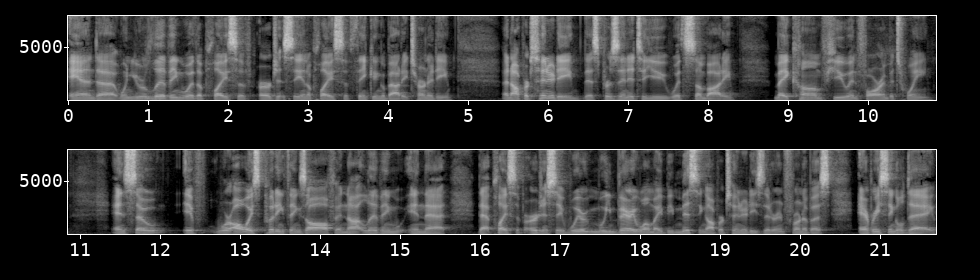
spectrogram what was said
and uh, when you're living with a place of urgency and a place of thinking about eternity, an opportunity that's presented to you with somebody may come few and far in between. And so if we're always putting things off and not living in that that place of urgency, we we very well may be missing opportunities that are in front of us every single day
